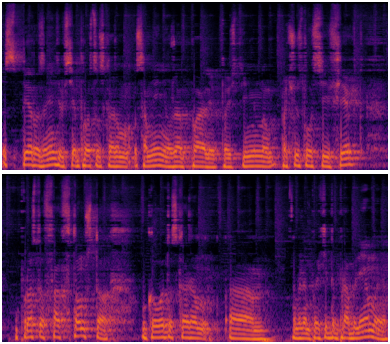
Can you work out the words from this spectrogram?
с первого занятия все просто, скажем, сомнения уже отпали. То есть именно почувствовался эффект. Просто факт в том, что у кого-то, скажем, э, какие-то проблемы,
